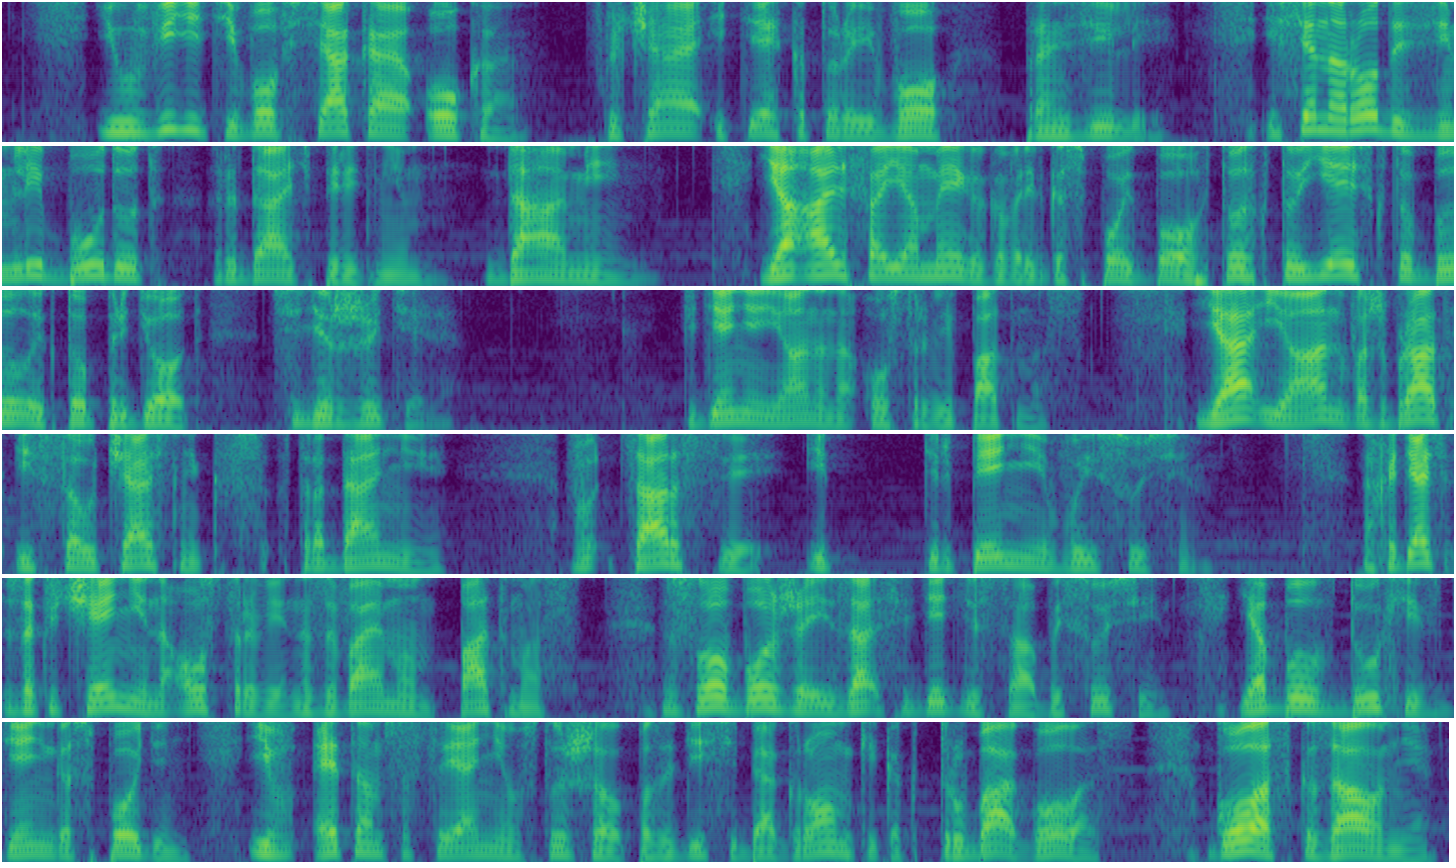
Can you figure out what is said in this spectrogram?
и увидит Его всякое око, включая и тех, которые Его пронзили. И все народы с земли будут рыдать перед Ним. Да, аминь. «Я Альфа и Омега, говорит Господь Бог, тот, кто есть, кто был и кто придет, Вседержитель». Видение Иоанна на острове Патмос. Я, Иоанн, ваш брат и соучастник в страдании, в царстве и терпении в Иисусе. Находясь в заключении на острове, называемом Патмос, за Слово Божие и за свидетельство об Иисусе, я был в духе в день Господень, и в этом состоянии услышал позади себя громкий, как труба, голос. Голос сказал мне,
